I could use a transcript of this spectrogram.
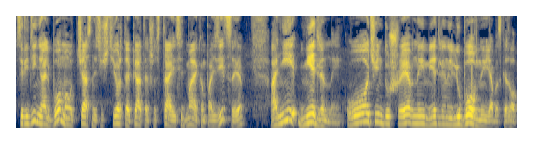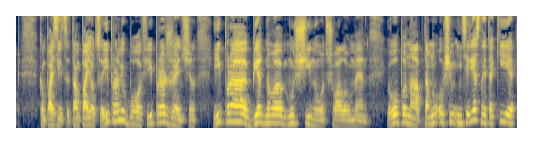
в середине альбома, вот в частности, четвертая, пятая, шестая и седьмая композиции, они медленные, очень душевные, медленные, любовные, я бы сказал, композиции. Там поется и про любовь, и про женщин, и про бедного мужчину, вот Swallow Man, и Open Up. Там, ну, в общем, интересные такие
